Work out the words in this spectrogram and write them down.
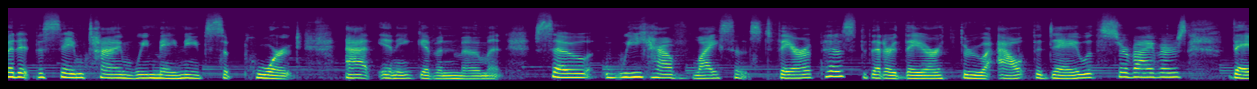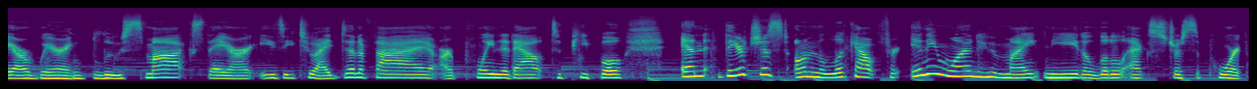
But at the same time, we may need support at any given moment. So we have licensed therapists that are there throughout the day with survivors. They are wearing blue smocks, they are easy to identify, are pointed out to people, and they're just on the lookout for anyone who might need a little extra support.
